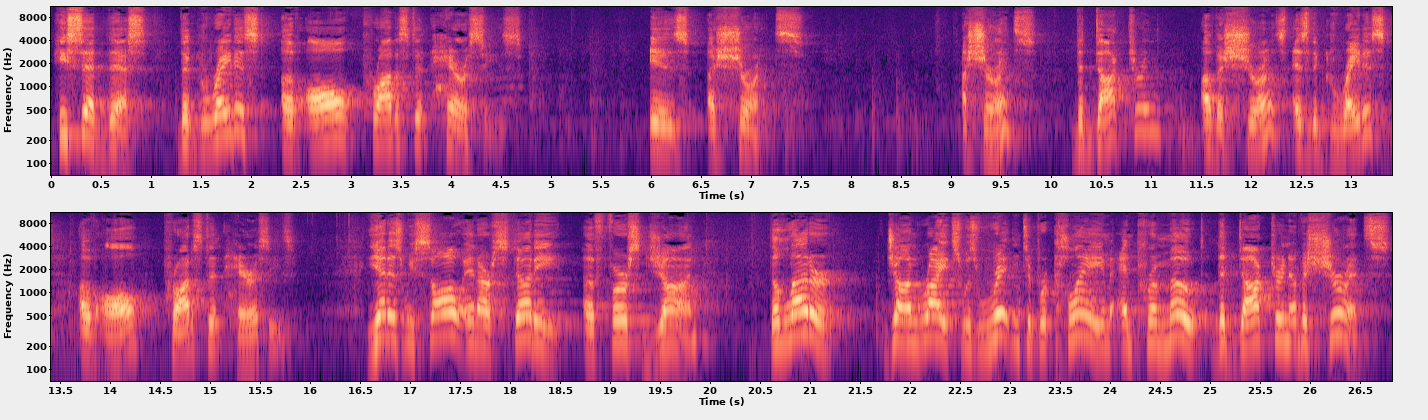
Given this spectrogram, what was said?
he said this The greatest of all Protestant heresies is assurance. Assurance? The doctrine of assurance as the greatest of all Protestant heresies? Yet, as we saw in our study of 1 John, the letter John writes was written to proclaim and promote the doctrine of assurance.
